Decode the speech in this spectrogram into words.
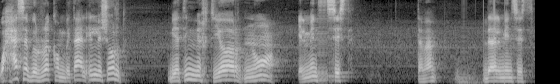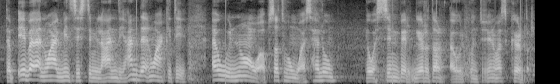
وحسب الرقم بتاع ال شورت بيتم اختيار نوع ال main system تمام؟ ده ال main system طب إيه بقى أنواع ال main system اللي عندي؟ عندي أنواع كتير. أول نوع وأبسطهم وأسهلهم هو ال simple girder أو ال continuous girder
